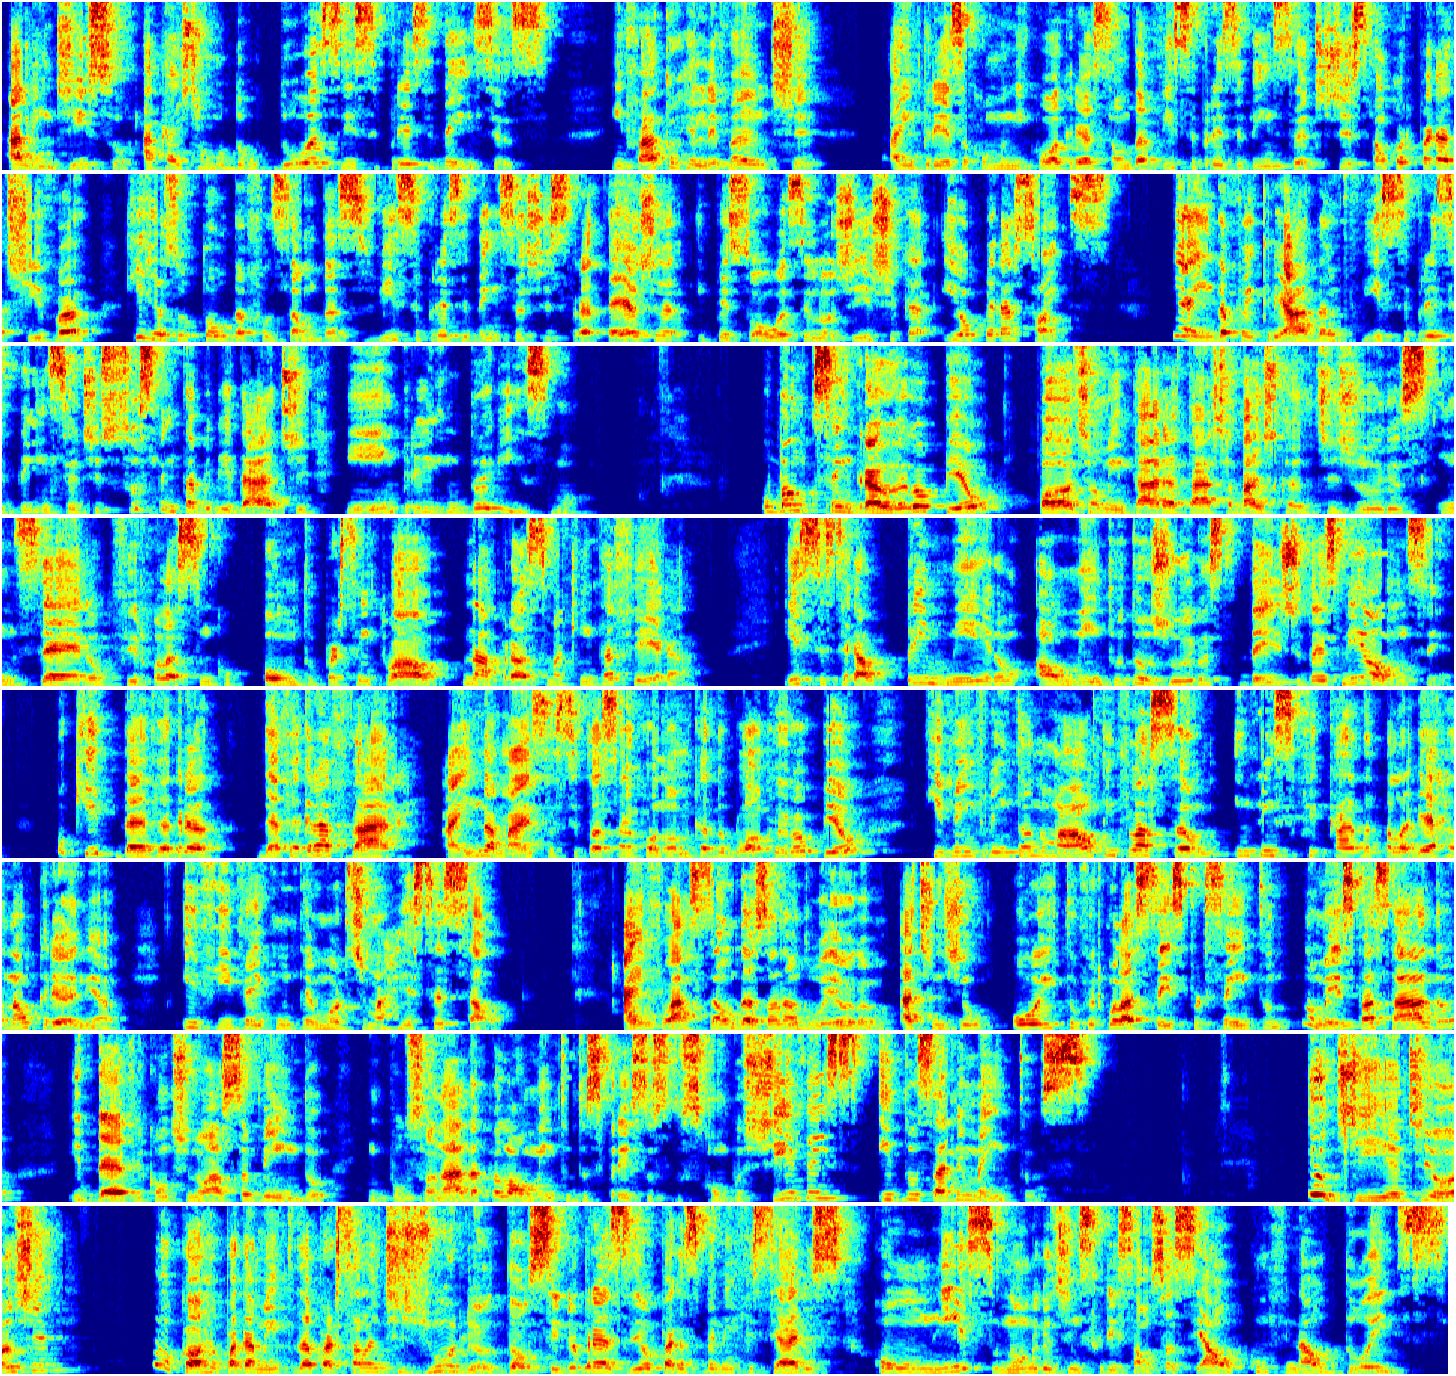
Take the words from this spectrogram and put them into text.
Além disso, a Caixa mudou duas vice-presidências. Em fato relevante, a empresa comunicou a criação da vice-presidência de gestão corporativa, que resultou da fusão das vice-presidências de estratégia e pessoas e logística e operações. E ainda foi criada a vice-presidência de sustentabilidade e empreendedorismo. O Banco Central Europeu pode aumentar a taxa básica de juros em 0,5 ponto percentual na próxima quinta-feira. Esse será o primeiro aumento dos juros desde 2011, o que deve, agra deve agravar ainda mais a situação econômica do bloco europeu, que vem enfrentando uma alta inflação intensificada pela guerra na Ucrânia e vive aí com o temor de uma recessão. A inflação da zona do euro atingiu 8,6% no mês passado e deve continuar subindo, impulsionada pelo aumento dos preços dos combustíveis e dos alimentos. E o dia de hoje ocorre o pagamento da parcela de julho do Auxílio Brasil para os beneficiários com o NIS, o número de inscrição social, com final 2.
